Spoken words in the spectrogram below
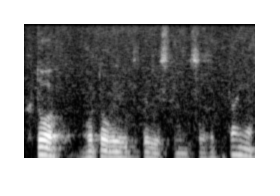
Хто готовий відповісти на це запитання?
